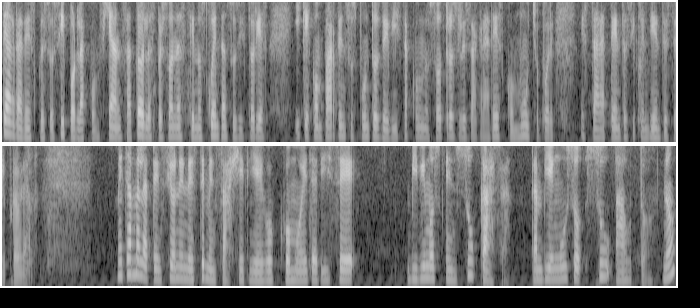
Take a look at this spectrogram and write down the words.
te agradezco, eso sí, por la confianza, a todas las personas que nos cuentan sus historias y que comparten sus puntos de vista con nosotros. Les agradezco mucho por estar atentos y pendientes del programa. Me llama la atención en este mensaje, Diego, como ella dice, vivimos en su casa, también uso su auto, ¿no?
